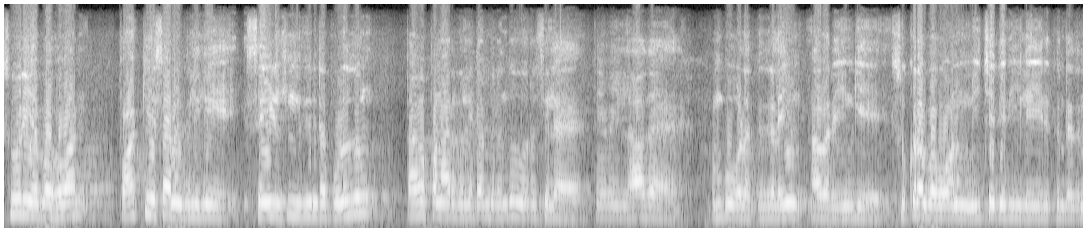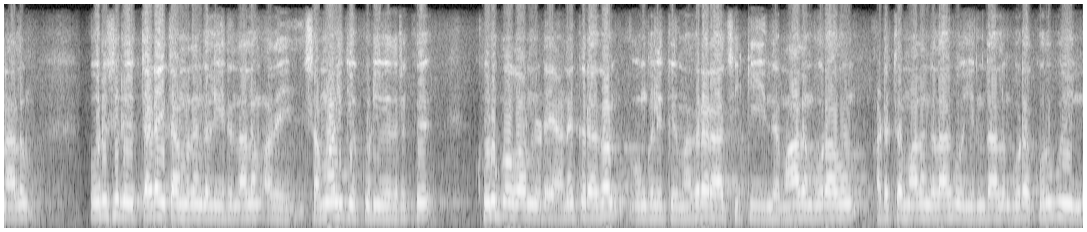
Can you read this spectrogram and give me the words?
சூரிய பகவான் பாக்கியஸ்தானங்களிலே செல்கின்ற பொழுதும் தகப்பனார்களிடமிருந்து ஒரு சில தேவையில்லாத அம்பு வழக்குகளையும் அவர் இங்கே சுக்கர பகவானும் நீச்சகதியிலே இருக்கின்றதுனாலும் ஒரு சிறு தடை தாமதங்கள் இருந்தாலும் அதை சமாளிக்கக்கூடியதற்கு குரு பகவானுடைய அனுக்கிரகம் உங்களுக்கு மகர ராசிக்கு இந்த மாதம் பூராவும் அடுத்த மாதங்களாக இருந்தாலும் கூட குருபுவின்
